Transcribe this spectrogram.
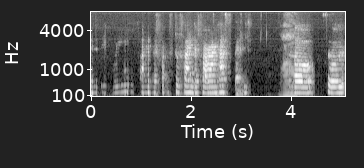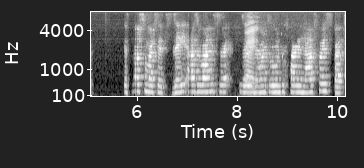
a big dream to find a, to find a foreign husband. Wow. So, so it's not so much that they are the ones that they right. want the woman to fall in love with, but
